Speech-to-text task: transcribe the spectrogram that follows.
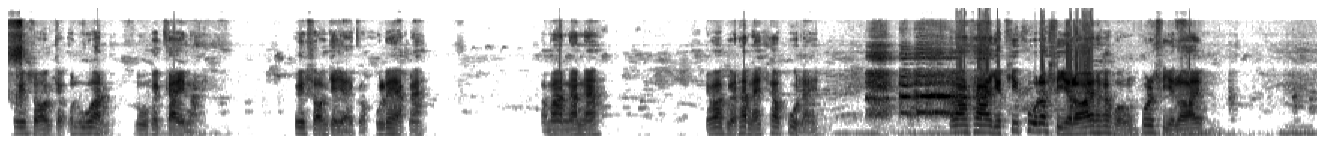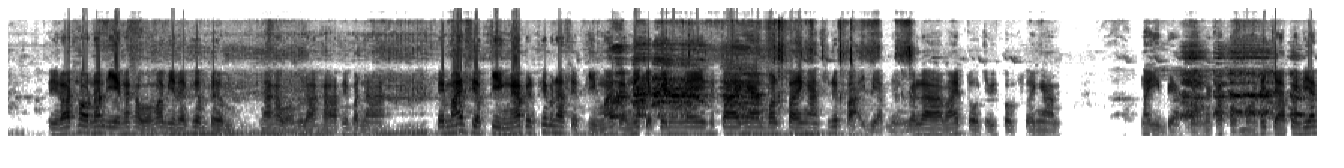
คู่ที่สองจะอ้วนๆดูใกล้ๆหน่อยคู่ที่สองจะใหญ่กว่าคู่แรกนะ ประมาณนั้นนะแต่ว่าเผื่อท่านไหนชอบคู่ไหน ราคาอยู่ที่คู่ละสี่ร้อยนะครับผมคู่ละสี่ร้อยสี่ร้อยเท่านั้นเองนะครับผมไม่มีอะไรเพิ่มเติมนะครับผมราคาเพชรบรรณา เป็นไม้เสียบกิ่งนะ เป็นเพชรบรรณาเสียบกิ่งไม้แบบนี้จะเป็นในสไตล์งานบอนไซงานศิลปะอีกแบบหนึ่ง เวลาไม้โตจะมีความสวยงามในอีกแบบหนึ่งนะครับ ผมเหมาะที่จะไปเลี้ยง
